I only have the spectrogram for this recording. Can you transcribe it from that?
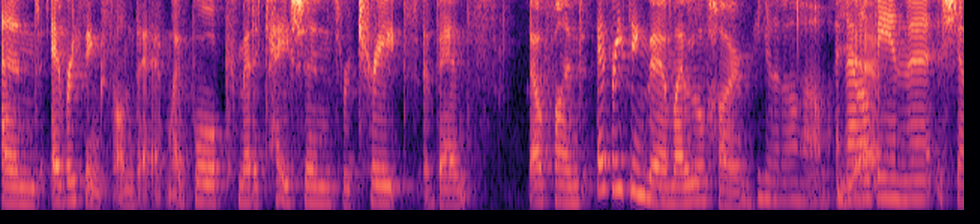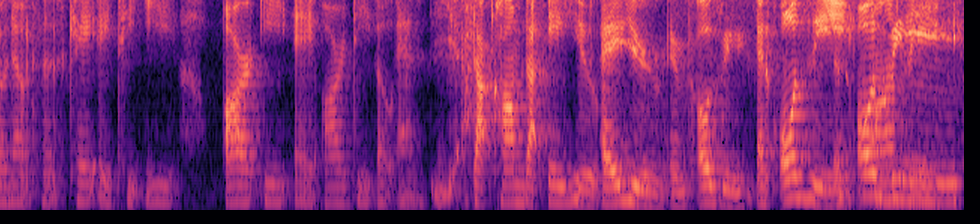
and everything's on there. My book, meditations, retreats, events. They'll find everything there, my little home. Your little home. And Yeah. that'll be in the show notes, and it's K A T E R E A R D O N. Yeah. Dot com dot AU. AU in Aussie. An Aussie. An Aussie.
